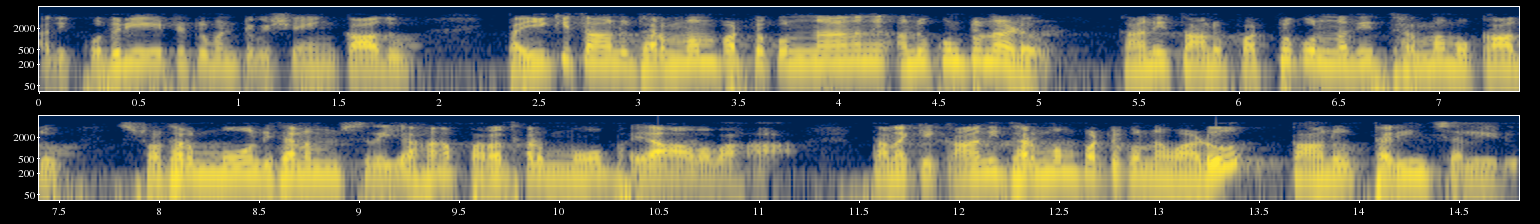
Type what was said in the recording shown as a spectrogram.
అది కుదిరేటటువంటి విషయం కాదు. పైకి తాను ధర్మం పట్టుకున్నానని అనుకుంటున్నాడు కానీ తాను పట్టుకున్నది ధర్మము కాదు. స్వధర్మో నిధనం శ్రేయ పరధర్మో భయావహ. తనకి కాని ధర్మం పట్టుకున్నవాడు తాను తరించలేడు.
